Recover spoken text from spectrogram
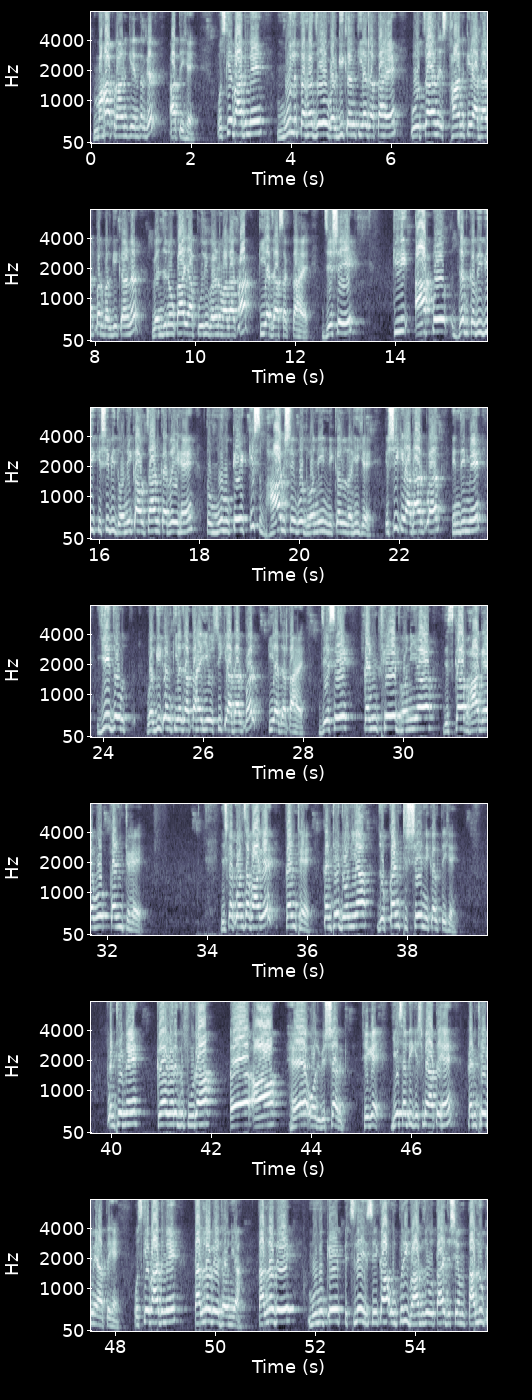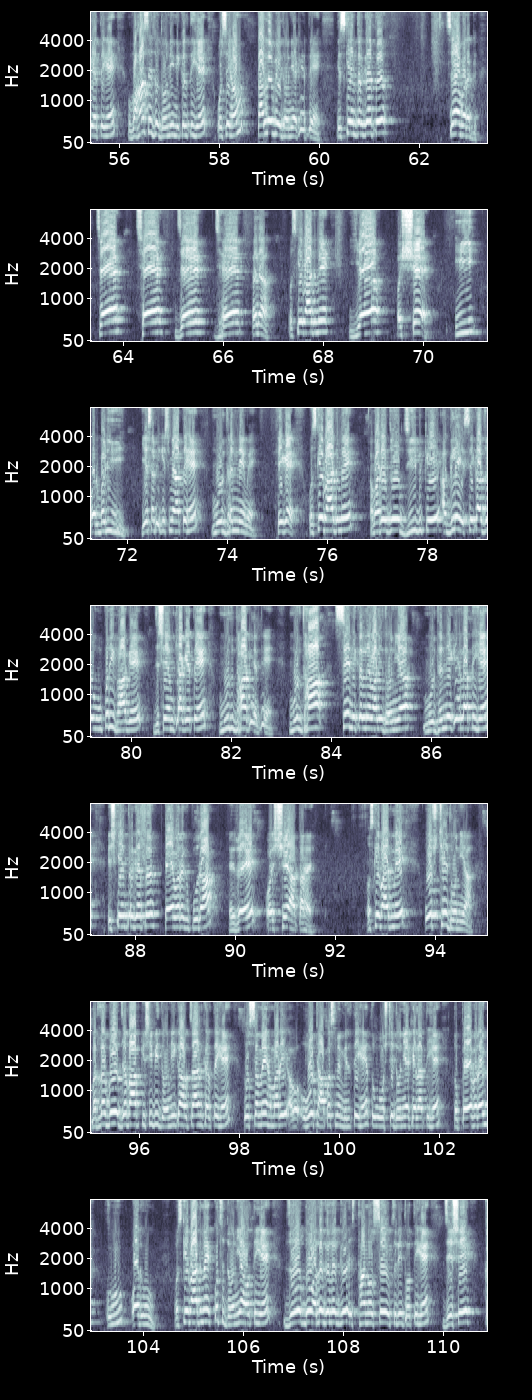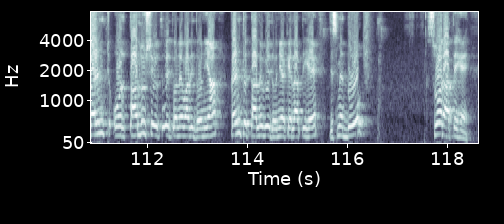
महाप्राण के अंतर्गत आती है। उसके बाद में मूलतः जो वर्गीकरण किया जाता है, वो उच्चारण स्थान के आधार पर वर्गीकरण व्यंजनों का या पूरी वर्णमाला का किया जा सकता है। जैसे कि आप जब कभी भी किसी भी ध्वनि का उच्चारण कर रहे हैं तो मुँह के किस भाग से वो ध्वनि निकल रही है, इसी के आधार पर हिंदी में ये जो वर्गीकरण किया जाता है, ये उसी के आधार पर किया जाता है। जैसे कंठे ध्वनिया, जिसका भाग है वो कंठ है। जिसका कौन सा भाग है? कंठ है। कंठे ध्वनिया जो कंठ से निकलती है। कंठे में क वर्ग पूरा, अ, आ, है और विसर्ग, ठीक है? ये सभी किसमें आते हैं? कंठे में आते हैं। उसके बाद में तालव्य ध्वनिया। तालव्य मुँह के पिछले हिस्से का ऊपरी भाग जो होता है, जिसे हम तालु कहते हैं, वहाँ से जो ध्वनि निकलती है, उसे हम तालव्य ध्वनिया कहते हैं। इसके अंतर्गत च वर्ग, च, छ, ज, झ उसके बाद में य और श, ई और बड़ी ई। ये सभी किसमें आते हैं? मूर्धन्य में। ठीक है? उसके बाद में हमारे जो जीभ के अगले हिस्से का जो ऊपरी भाग है, जिसे हम क्या कहते हैं? मूर्धा कहते हैं। मूर्धा से निकलने वाली ध्वनिया मूर्धन्य कहलाती है। इसके अंतर्गत ट वर्ग पूरा रे और श आता है। उसके बाद में ओष्ठे ध्वनिया मतलब जब आप किसी भी ध्वनि का उच्चारण करते हैं तो उस समय हमारे ओठ आपस में मिलते हैं तो ओष्ठे ध्वनिया कहलाती है। तो पै वर्ग ऊ और ऊ। उसके बाद में कुछ ध्वनिया होती है, जो दो अलग अलग स्थानों से उच्चरित होती है, जैसे कंठ और तालु से उत्तरित होने वाली ध्वनिया, कंठ तालुवी ध्वनिया कहलाती है, जिसमें दो स्वर आते हैं,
